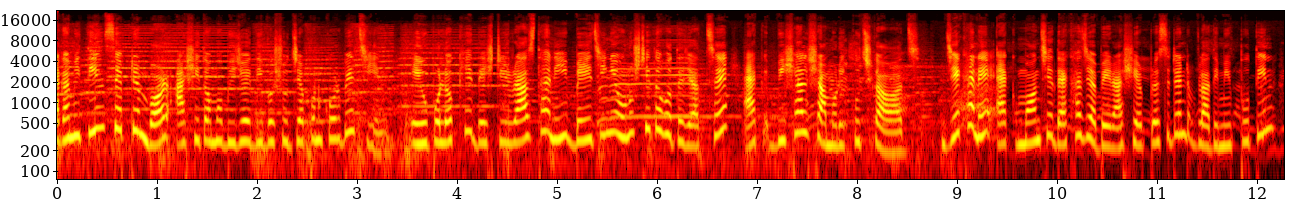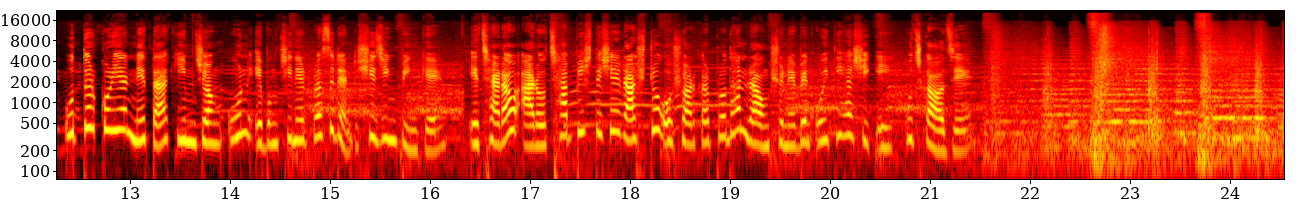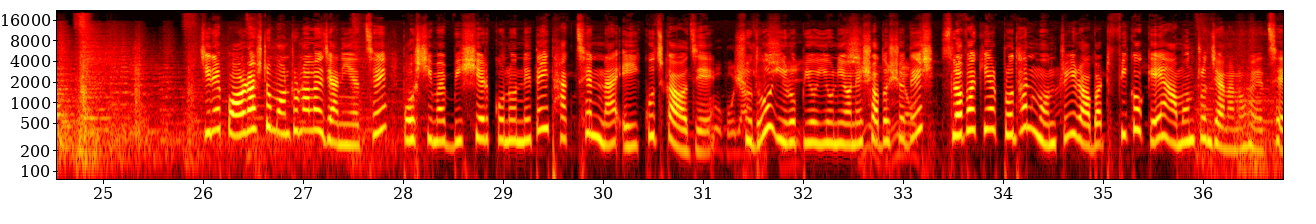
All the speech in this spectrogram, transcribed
আগামী তিন সেপ্টেম্বর আশিতম বিজয় দিবস উদযাপন করবে চীন। এই উপলক্ষে দেশটির রাজধানী বেইজিংয়ে অনুষ্ঠিত হতে যাচ্ছে এক বিশাল সামরিক কুচকাওয়াজ, যেখানে এক মঞ্চে দেখা যাবে রাশিয়ার প্রেসিডেন্ট ভ্লাদিমির পুতিন, উত্তর কোরিয়ার নেতা কিম জং উন এবং চীনের প্রেসিডেন্ট শি জিনপিংকে। এছাড়াও আরও ২৬ দেশের রাষ্ট্র ও সরকার প্রধানরা অংশ নেবেন ঐতিহাসিক এই কুচকাওয়াজে। চীনের পররাষ্ট্র মন্ত্রণালয় জানিয়েছে, পশ্চিমা বিশ্বের কোনো নেতাই থাকছেন না এই কুচকাওয়াজে। শুধু ইউরোপীয় ইউনিয়নের সদস্য দেশ, স্লোভাকিয়ার প্রধানমন্ত্রী রবার্ট ফিকোকে আমন্ত্রণ জানানো হয়েছে।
